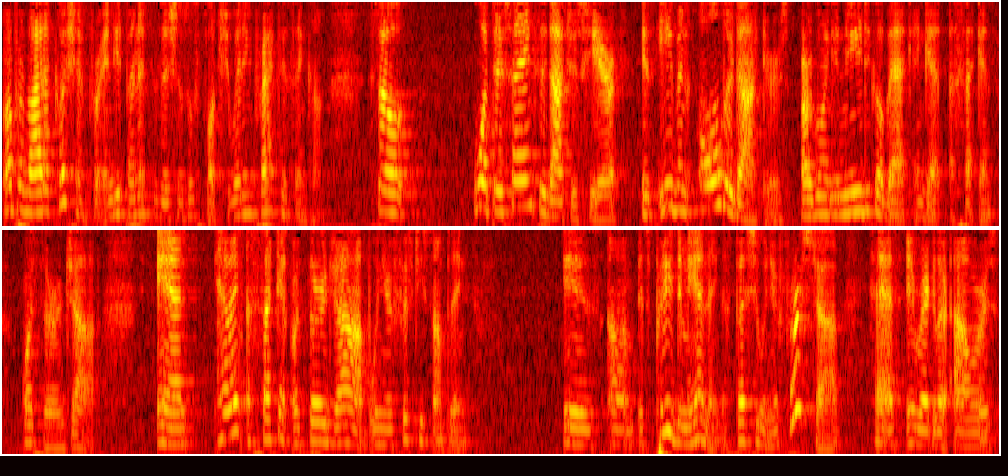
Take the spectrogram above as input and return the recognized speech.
or provide a cushion for independent physicians with fluctuating practice income. So, what they're saying to the doctors here is even older doctors are going to need to go back and get a second or third job. And having a second or third job when you're 50 something is um, it's pretty demanding, especially when your first job has irregular hours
